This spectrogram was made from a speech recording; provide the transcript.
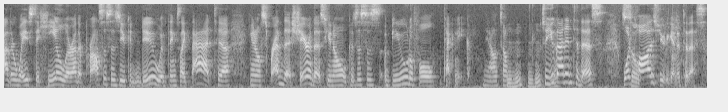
other ways to heal or other processes you can do and things like that to, you know, spread this, share this, you know, because this is a beautiful technique, you know. So, mm-hmm, mm-hmm, so you yeah. got into this. What So- caused you to get into this?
